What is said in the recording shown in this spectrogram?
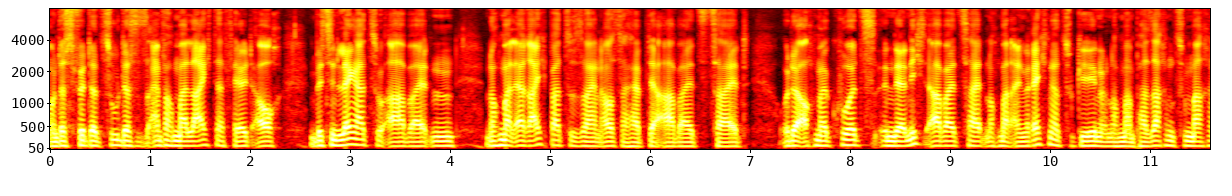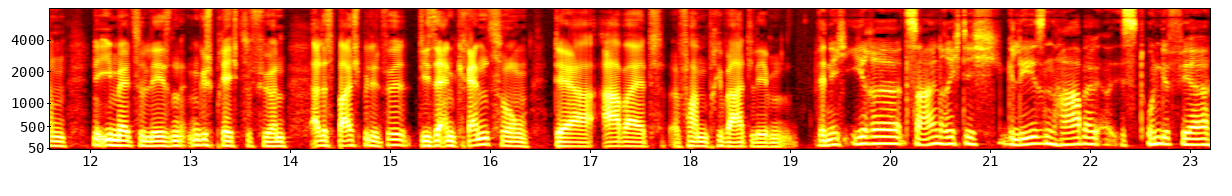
Und das führt dazu, dass es einfach mal leichter fällt, auch ein bisschen länger zu arbeiten, nochmal erreichbar zu sein außerhalb der Arbeitszeit oder auch mal kurz in der Nichtarbeitszeit nochmal einen Rechner zu gehen und nochmal ein paar Sachen zu machen, eine E-Mail zu lesen, ein Gespräch zu führen. Alles Beispiele für diese Entgrenzung der Arbeit vom Privatleben. Wenn ich Ihre Zahlen richtig gelesen habe, ist ungefähr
